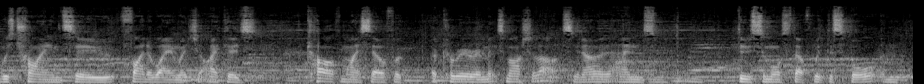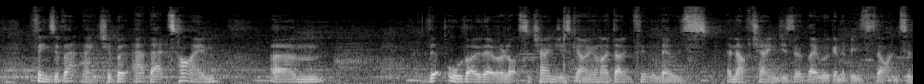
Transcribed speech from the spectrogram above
was trying to find a way in which I could carve myself a, a career in mixed martial arts, you know, and do some more stuff with the sport and things of that nature. But at that time, um, although there were lots of changes going on, I don't think that there was enough changes that they were going to be starting to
